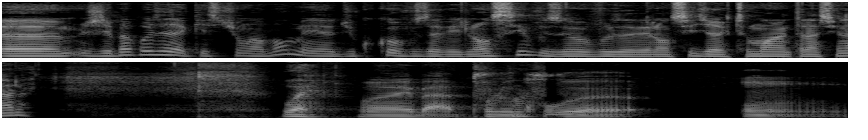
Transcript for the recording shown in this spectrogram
Euh, j'ai pas posé la question avant, mais euh, du coup, quand vous avez lancé, vous vous avez lancé directement à l'international? Ouais, ouais, bah pour le Ouais. coup, on...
